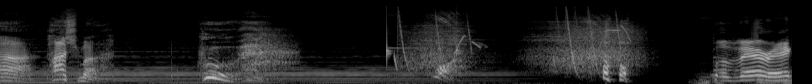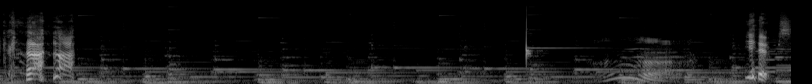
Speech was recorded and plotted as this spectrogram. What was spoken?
Ah, Pashma. Whew. Oh, Bavaric. oh. Yips.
